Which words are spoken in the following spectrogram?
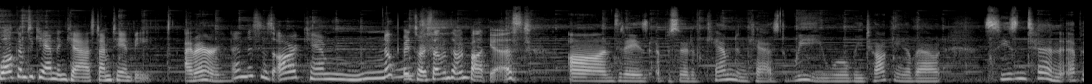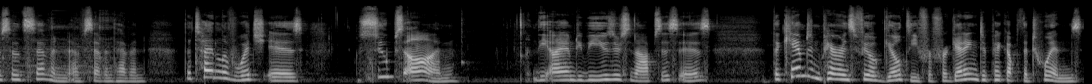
Welcome to Camden Cast. I'm Tan I'm Aaron. And this is our Cam. Nope, it's our 7th Heaven podcast. On today's episode of Camden Cast, we will be talking about Season 10, Episode 7 of Seventh Heaven, the title of which is Soup's On. The IMDb user synopsis is the Camden parents feel guilty for forgetting to pick up the twins.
